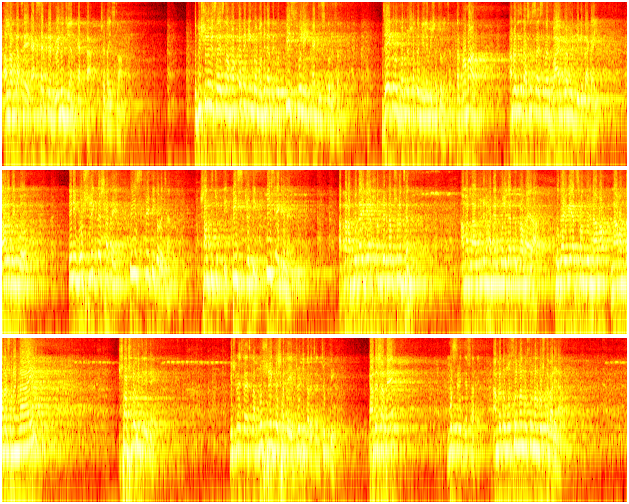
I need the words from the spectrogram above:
আল্লাহর কাছে অ্যাকসেপ্টেড একটা, সেটা ইসলাম। তো বিশ্বনবী সাহা ইসলাম মক্কাতে কিংবা মদিনাতে খুব পিসফুলি এক্সিস্ট করেছেন। যে কোনো ধর্মের সাথে মিলেমিশে চলেছেন। তার প্রমাণ আমরা যদি রাসুল ইসলামের বায়োগ্রাফির দিকে তাকাই, তাহলে দেখব তিনি মুশরিকদের সাথে পিস ট্রিটি করেছেন। শান্তি চুক্তি পিস ট্রিটি পিস এগ্রিমেন্ট আপনারা হুদাই বিয়ার সন্ধির নাম শুনেছেন? আমার লালমনির হাটের কলিজার টুকরা ভাইরা হুদাই বিয়ার সন্ধির নাম নাম আপনারা শোনেন নাই? ষষ্ঠ হিজড়িতে। বিষ্ণু ইসা ইসলাম মুশরিকদের সাথে এই ট্রিটি করেছেন চুক্তি। কাদের সাথে? মুশরিকদের সাথে। আমরা তো মুসলমান মুসলমান বসতে পারি না।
